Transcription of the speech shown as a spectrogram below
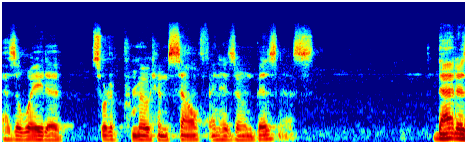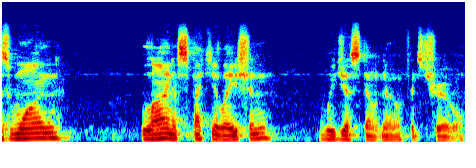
as a way to sort of promote himself and his own business. That is one line of speculation. We just don't know if it's true.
